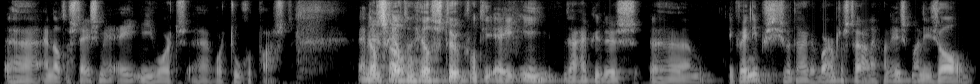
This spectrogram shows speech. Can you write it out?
en dat er steeds meer EI wordt, wordt toegepast. En dat scheelt een heel stuk, want die EI, daar heb je dus, uh, ik weet niet precies wat daar de warmtestraling van is, maar die zal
